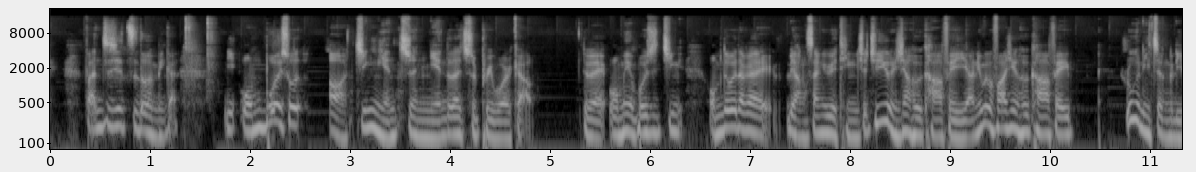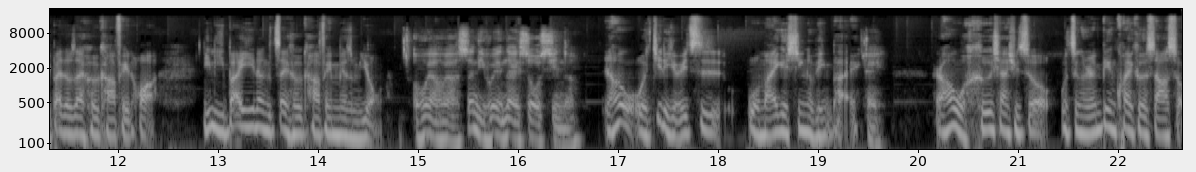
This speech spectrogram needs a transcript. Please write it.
反正这些字都很敏感。你我们不会说哦，今年整年都在吃 pre workout，对不对？我们也不会是今，我们都会大概两三个月停一下，其实有点像喝咖啡一样。你有没有发现喝咖啡，如果你整个礼拜都在喝咖啡的话，你礼拜一那个再喝咖啡没有什么用。哦，会啊会啊，身体会耐受性啊。然后我记得有一次我买一个新的品牌，嘿。然后我喝下去之后，我整个人变快克杀手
